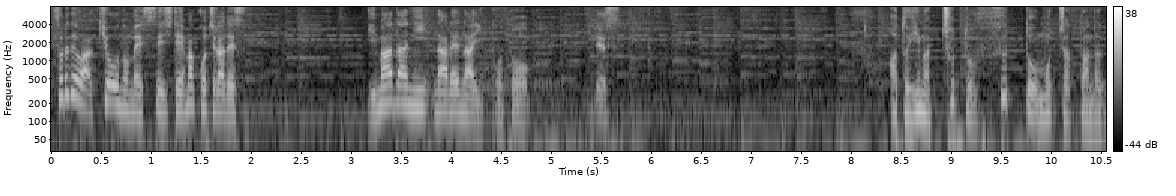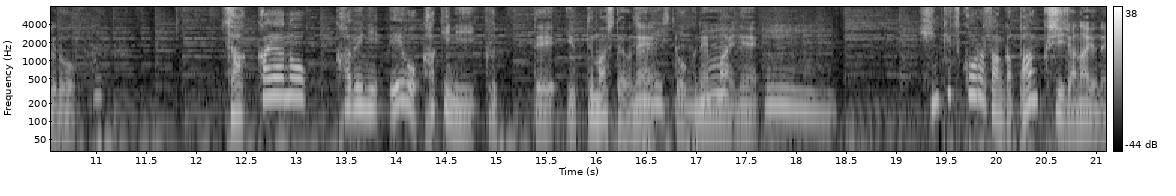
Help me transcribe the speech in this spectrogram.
それでは今日のメッセージテーマこちらです。未だになれないことです。あと今ちょっとふっと思っちゃったんだけど、雑貨屋の壁に絵を描きに行くって言ってましたよねね。6年前ね。うん。貧血コアラさんがバンクシーじゃないよね。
